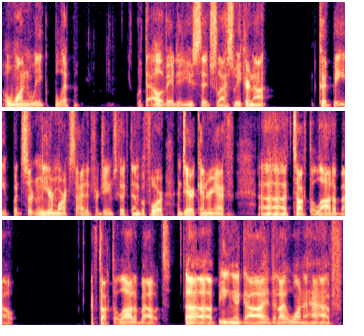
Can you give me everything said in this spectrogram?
a one week blip with the elevated usage last week or not could be, but certainly you're more excited for James Cook than before. And Derrick Henry, I've uh, talked a lot about. I've talked a lot about uh, being a guy that I want to have,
